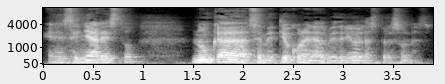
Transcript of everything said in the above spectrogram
en enseñar esto, nunca se metió con el albedrío de las personas.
